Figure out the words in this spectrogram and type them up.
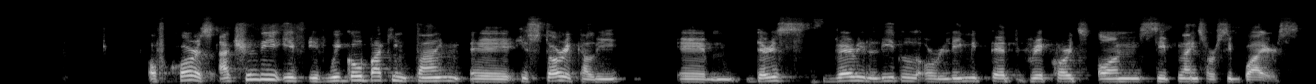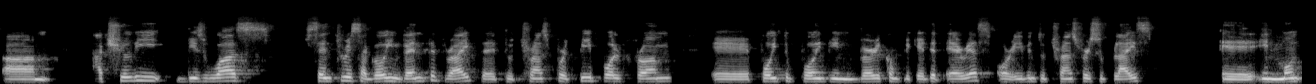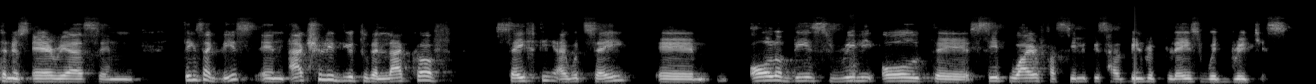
Of course. Actually, if, if we go back in time uh, historically, um, there is very little or limited records on zip lines or zip wires. Um, actually, this was centuries ago invented, right, uh, to transport people from uh, point to point in very complicated areas, or even to transfer supplies uh, in mountainous areas and things like this. And actually, due to the lack of safety, I would say, um, all of these really old uh, zip wire facilities have been replaced with bridges.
